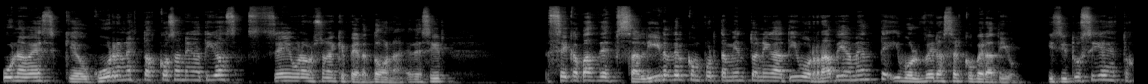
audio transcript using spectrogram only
una vez que ocurren estas cosas negativas, sé una persona que perdona. Es decir, sé capaz de salir del comportamiento negativo rápidamente y volver a ser cooperativo. Y si tú sigues estos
